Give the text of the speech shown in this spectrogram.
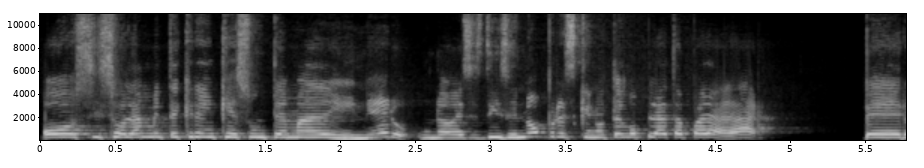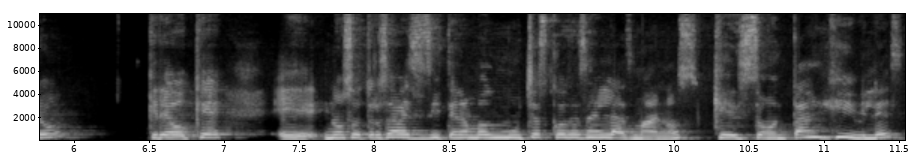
O si solamente creen que es un tema de dinero. Una vez dicen, no, pero es que no tengo plata para dar. Pero creo que eh, nosotros a veces sí tenemos muchas cosas en las manos que son tangibles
